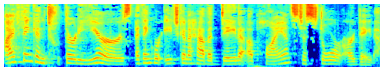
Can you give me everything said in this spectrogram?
I think in 30 years, I think we're each going to have a data appliance to store our data.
